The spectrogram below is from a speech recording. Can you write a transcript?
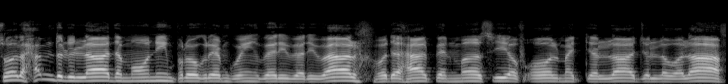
So Alhamdulillah, the morning program going very, very well with the help and mercy of Almighty Allah Jalla wala.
